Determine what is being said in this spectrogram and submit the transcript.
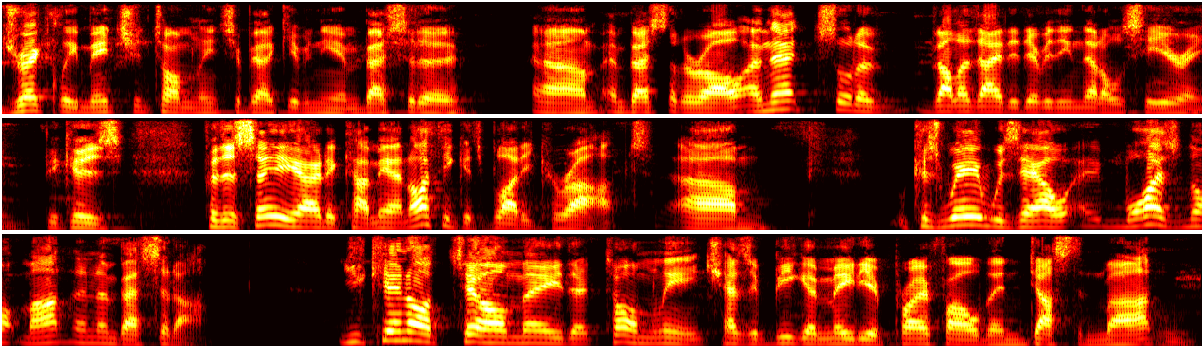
directly mentioned Tom Lynch about giving the ambassador um, ambassador role, and that sort of validated everything that I was hearing. Because for the CEO to come out, and I think it's bloody corrupt. Um, because where was our? Why is not Martin an ambassador? You cannot tell me that Tom Lynch has a bigger media profile than Dustin Martin.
